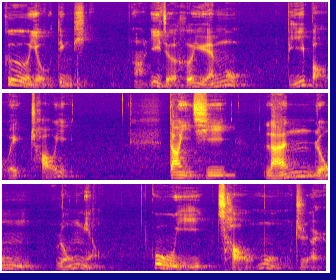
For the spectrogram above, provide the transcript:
各有定体。啊，义者何原木，比宝为草也。当以其兰容容渺，故以草木之耳。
